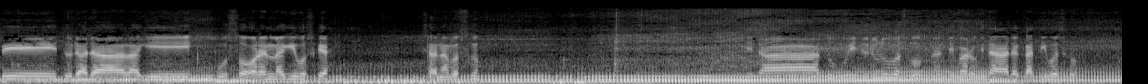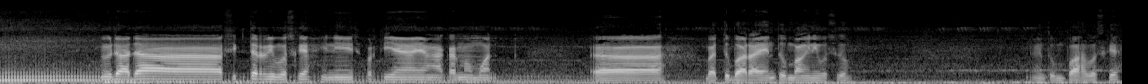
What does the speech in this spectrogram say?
Tapi itu udah ada lagi pusuk oren lagi bosku ya. Sana bosku. Kita tunggu itu dulu bosku. Nanti baru kita dekati bosku. Udah ada Victor nih bosku ya. Ini sepertinya yang akan memuat uh, batu bara yang tumbang ini bosku. Yang tumpah bosku ya.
